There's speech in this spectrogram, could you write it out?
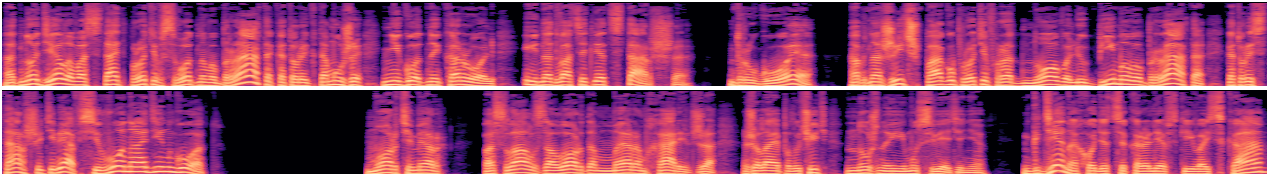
Одно дело восстать против сводного брата, который к тому же негодный король и на двадцать лет старше. Другое — обнажить шпагу против родного, любимого брата, который старше тебя всего на один год. Мортимер послал за лордом-мэром Хариджа, желая получить нужные ему сведения. Где находятся королевские войска,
